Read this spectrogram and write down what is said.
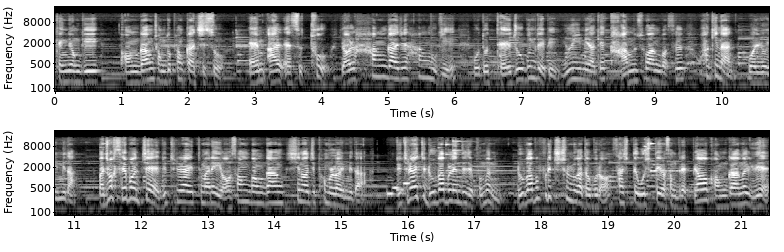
갱년기 건강 정도 평가 지수 MRS2 11가지 항목이 모두 대조군 대비 유의미하게 감소한 것을 확인한 원료입니다. 마지막 세 번째 뉴트리라이트만의 여성 건강 시너지 포뮬러입니다. 뉴트리라이트 루바 블렌드 제품은 루바브 프리 추출물과 더불어 40대 50대 여성들의 뼈 건강을 위해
